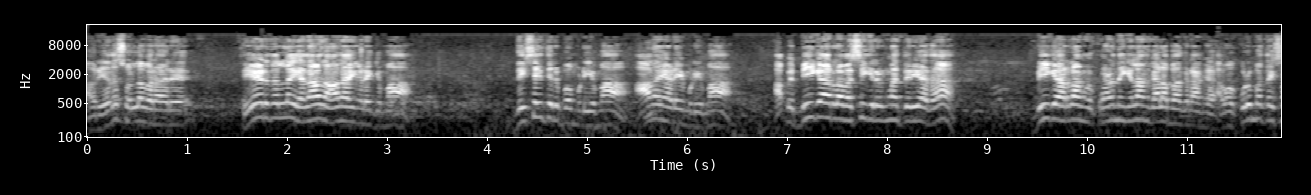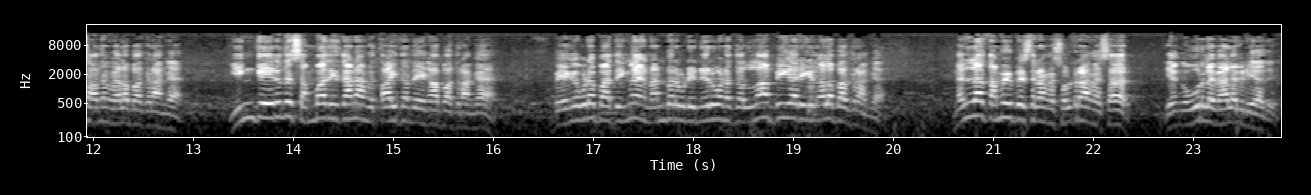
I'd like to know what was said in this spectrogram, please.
அவர் எதை சொல்ல வராரு? தேர்தலில் ஏதாவது ஆதாயம் கிடைக்குமா? திசை திருப்ப முடியுமா? ஆதாயம் அடைய முடியுமா? அப்ப பீகார்ல வசிக்கிறவங்களாம் தெரியாதா? பீகார்ல அவங்க குழந்தைங்க எல்லாம் வேலை பார்க்கறாங்க. அவங்க குடும்பத்தை சார்ந்தவங்க வேலை பார்க்கறாங்க. இங்க இருந்து சம்பாதித்தானே அவங்க தாய் தந்தையை காப்பாத்துறாங்க. இப்ப எங்க கூட பாத்தீங்கன்னா எங்க நண்பருடைய நிறுவனத்தெல்லாம் பீகாரிகள் வேலை பாக்குறாங்க. நல்லா தமிழ் பேசுறாங்க சொல்றாங்க சார். எங்க ஊர்ல வேலை கிடையாது.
